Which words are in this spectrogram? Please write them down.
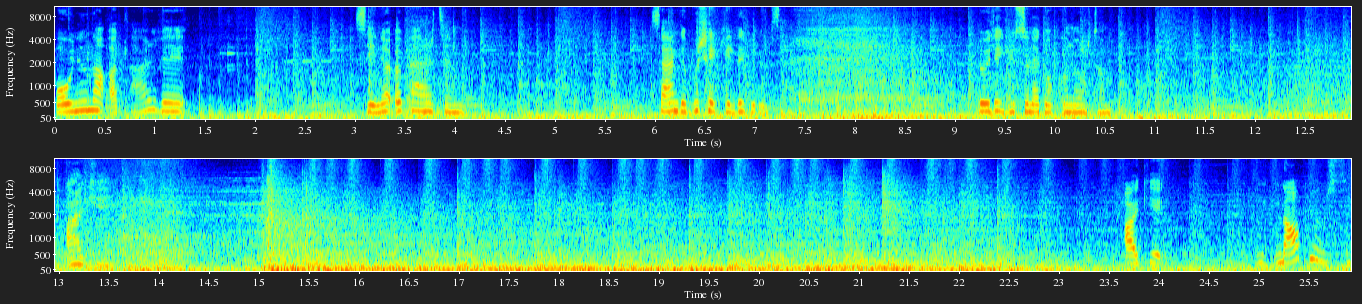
boynuna atar ve seni öperdim. Sen de bu şekilde gülümser. Böyle yüzüne dokunurdum. Arke. Arke, n- ne yapıyorsun?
